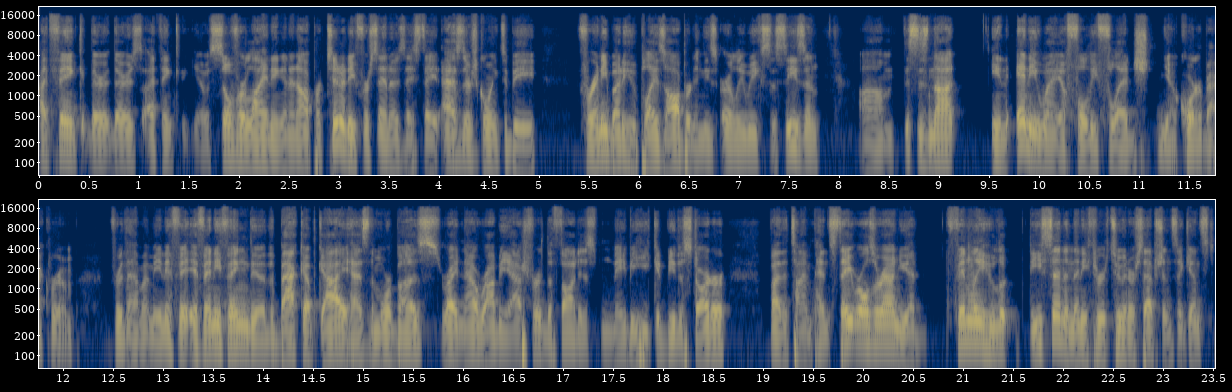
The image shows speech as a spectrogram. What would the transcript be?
I think there, there's, I think, you know, a silver lining and an opportunity for San Jose State, as there's going to be for anybody who plays Auburn in these early weeks of season. Um, this is not in any way a fully fledged, you know, quarterback room for them. I mean, if if anything, the the backup guy has the more buzz right now. Robbie Ashford. The thought is maybe he could be the starter by the time Penn State rolls around. You had Finley who looked decent, and then he threw two interceptions against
